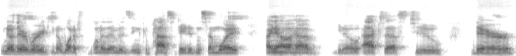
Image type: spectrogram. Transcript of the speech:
You know, they're worried. You know, what if one of them is incapacitated in some way? I now have you know access to their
